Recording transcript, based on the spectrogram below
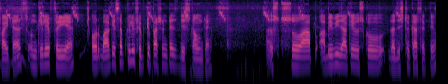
फाइटर्स उनके लिए फ्री है और बाकी सब के लिए फिफ्टी परसेंटेज डिस्काउंट है। सो आप अभी भी जाके उसको रजिस्टर कर सकते हो।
